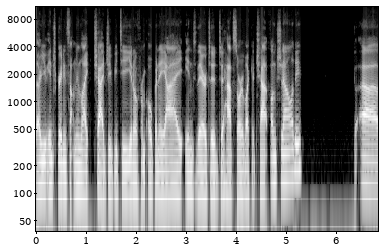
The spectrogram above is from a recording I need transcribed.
are you integrating something like Chat GPT, you know, from OpenAI into there to to have sort of like a chat functionality? Uh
